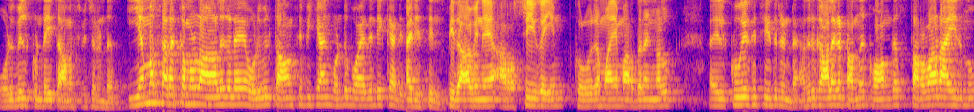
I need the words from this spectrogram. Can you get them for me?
ഒളിവിൽ കൊണ്ടുപോയി താമസിപ്പിച്ചിട്ടുണ്ട്. ഇ എം എസ് അടക്കമുള്ള ആളുകളെ ഒളിവിൽ താമസിപ്പിക്കാൻ കൊണ്ടുപോയതിന്റെയൊക്കെ അടിസ്ഥാനത്തിൽ പിതാവിനെ അറസ്റ്റ് ചെയ്യുകയും ക്രൂരമായ മർദ്ദനങ്ങൾ ഏൽക്കുകയൊക്കെ ചെയ്തിട്ടുണ്ട്. അതൊരു കാലഘട്ടം. അന്ന് കോൺഗ്രസ് തറവാടായിരുന്നു.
